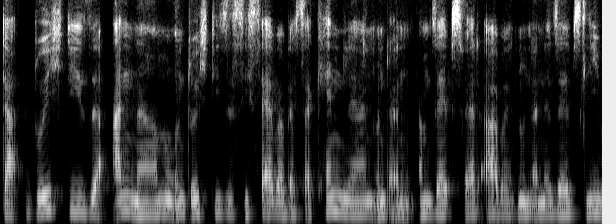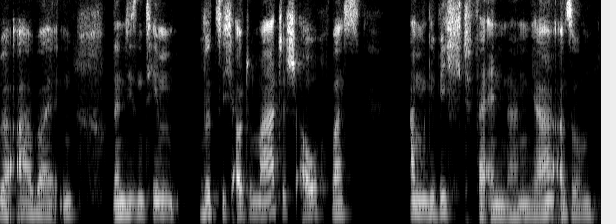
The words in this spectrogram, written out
da, durch diese Annahme und durch dieses sich selber besser kennenlernen und an, am Selbstwert arbeiten und an der Selbstliebe arbeiten und an diesen Themen wird sich automatisch auch was am Gewicht verändern. Ja, also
